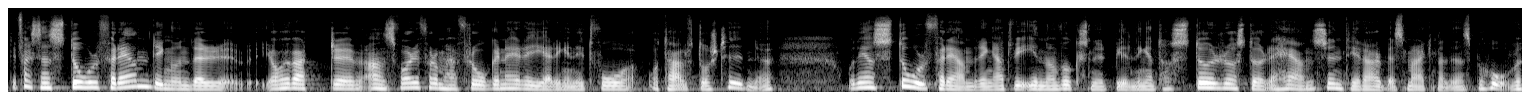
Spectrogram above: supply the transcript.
Det är faktiskt en stor förändring under, jag har varit eh, ansvarig för de här frågorna i regeringen i två och ett halvt års tid nu. Och det är en stor förändring att vi inom vuxenutbildningen tar större och större hänsyn till arbetsmarknadens behov.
